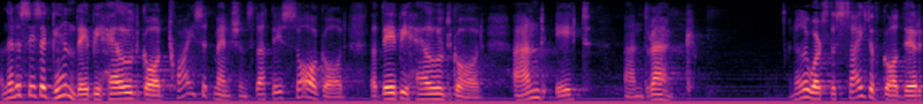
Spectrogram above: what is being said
and then it says again, they beheld God. Twice it mentions that they saw God, that they beheld God, and ate and drank. In other words, the sight of God there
